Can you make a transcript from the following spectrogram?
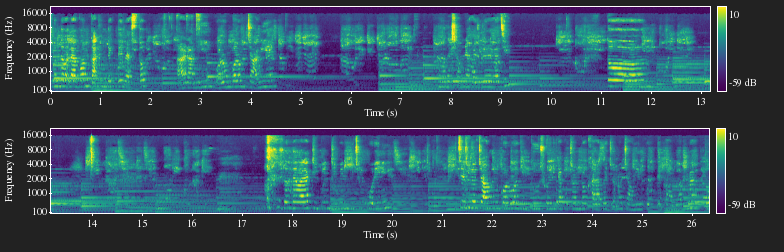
সন্ধ্যাবেলা এখন কার্টুন দেখতে ব্যস্ত। আর আমি গরম গরম চা নিয়ে আমাদের সামনে হাজির হয়ে গেছি। তো সন্ধ্যাবেলা টিফিন টিফিন কিছু করিনি। ইচ্ছে ছিল চাউমিন করব, কিন্তু শরীরটা প্রচণ্ড খারাপের জন্য চাউমিন করতে পারলাম না। তো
